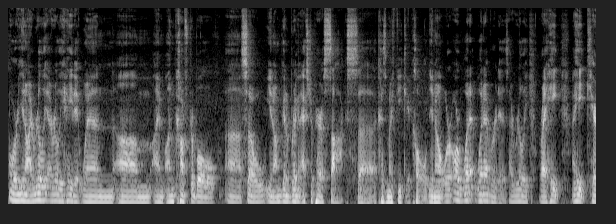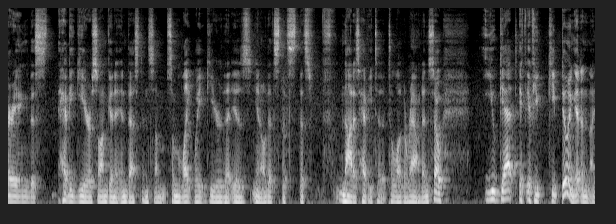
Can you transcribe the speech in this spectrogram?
or you know, I really, I really hate it when um, I'm uncomfortable. Uh, so you know, I'm going to bring an extra pair of socks because my feet get cold. You know, or or what, whatever it is. I really, or I hate, I hate carrying this heavy gear. So I'm going to invest in some some lightweight gear that is, you know, that's that's that's not as heavy to to lug around. And so you get if, if you keep doing it and I,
